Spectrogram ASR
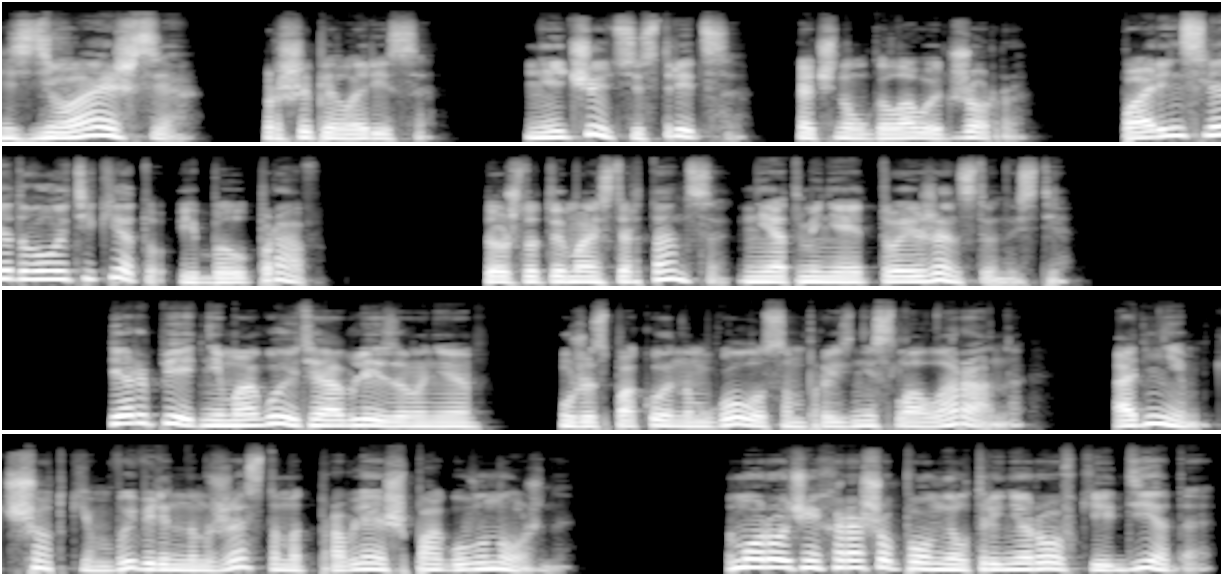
«Издеваешься?» – прошипела Риса. «Ничуть, сестрица», – качнул головой Джорра. «Парень следовал этикету и был прав. То, что ты мастер танца, не отменяет твоей женственности». «Терпеть не могу эти облизывания», — уже спокойным голосом произнесла Лорана – одним четким, выверенным жестом отправляя шпагу в ножны. Тмор очень хорошо помнил тренировки деда,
